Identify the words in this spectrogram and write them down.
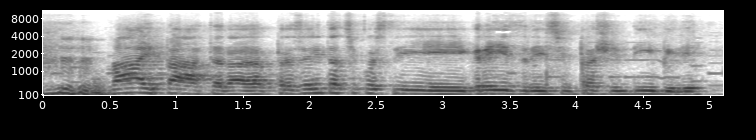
Vai Pater, presentaci questi Grizzlies imprescindibili.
